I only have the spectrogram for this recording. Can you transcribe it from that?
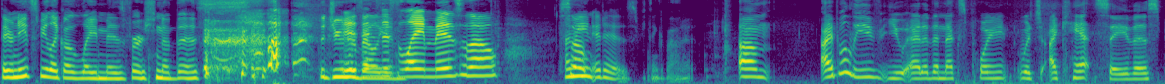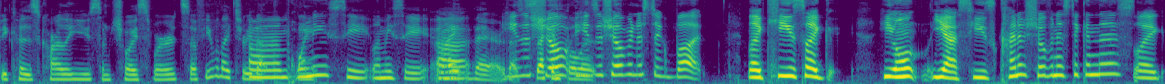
There needs to be like a Les Mis version of this. the Junior Isn't Rebellion. this Les Mis though? I So- mean, it is if you think about it. Um, I believe you added the next point, which I can't say this because Carly used some choice words. So if you would like to read that Um, let me see. Let me see. right Uh, there, He's a second show. bullet. He's a chauvinistic butt. like he's like he own yes he's kind of chauvinistic in this like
